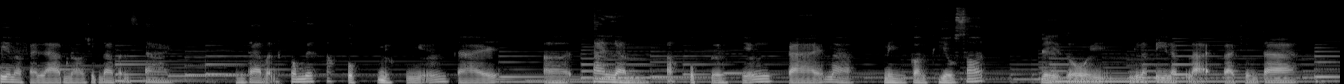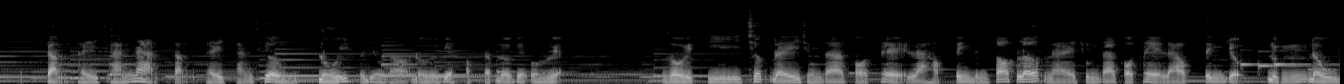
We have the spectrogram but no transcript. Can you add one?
khi mà phải làm nó chúng ta vẫn sai. Chúng ta vẫn không biết khắc phục được những cái uh, sai lầm khắc phục được những cái mà mình còn thiếu sót để rồi cứ lặp đi lặp lại. Và chúng ta cảm thấy chán nản cảm thấy chán trường đối với điều đó đối với việc học tập đối với việc ôn luyện rồi thì trước đây chúng ta có thể là học sinh đứng top lớp này, chúng ta có thể là học sinh, kiểu, đứng đầu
